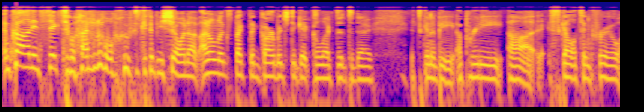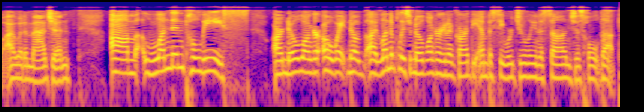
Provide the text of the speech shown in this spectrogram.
I'm calling in sick, so I don't know who's going to be showing up. I don't expect the garbage to get collected today. It's going to be a pretty uh, skeleton crew, I would imagine. Um, London police are no longer. Oh wait, no. Uh, London police are no longer going to guard the embassy where Julian Assange is holed up.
